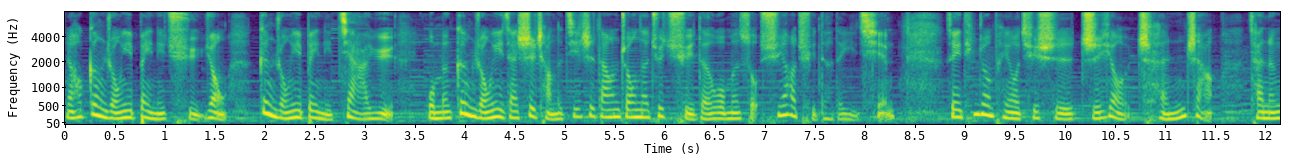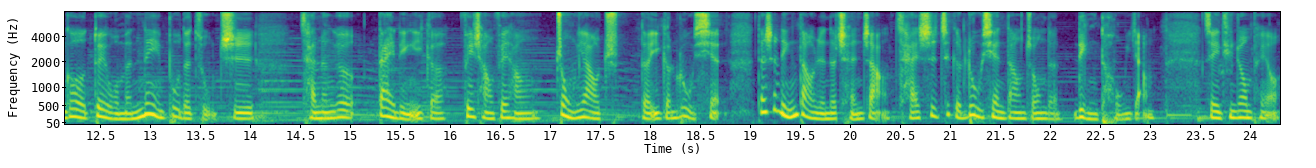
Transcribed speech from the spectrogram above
然后更容易被你取用，更容易被你驾驭。我们更容易在市场的机制当中呢，去取得我们所需要取得的一切。所以，听众朋友，其实只有成长，才能够对我们内部的组织，才能够带领一个非常非常重要的一个路线，但是领导人的成长才是这个路线当中的领头羊。所以，听众朋友，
